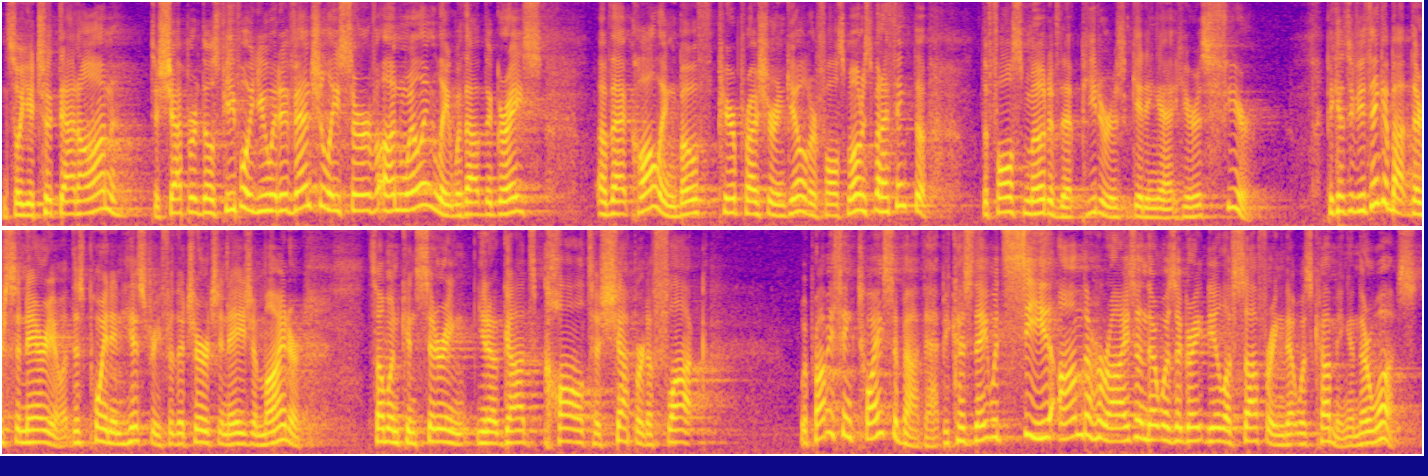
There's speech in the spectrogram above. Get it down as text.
and so you took that on to shepherd those people, you would eventually serve unwillingly without the grace of that calling. Both peer pressure and guilt are false motives. But I think the, the false motive that Peter is getting at here is fear. Because if you think about their scenario at this point in history for the church in Asia Minor, someone considering you know, God's call to shepherd a flock would probably think twice about that because they would see on the horizon there was a great deal of suffering that was coming, and there was.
